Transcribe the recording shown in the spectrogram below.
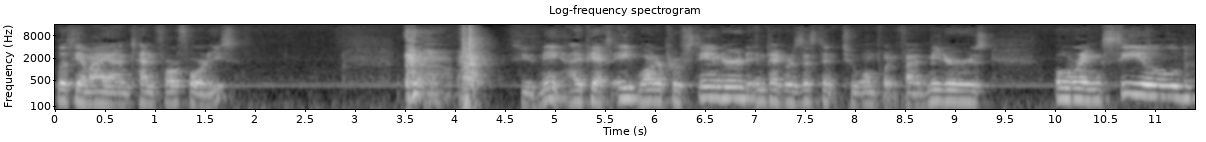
lithium ion 10440s. Excuse me, IPX8 waterproof standard, impact resistant to 1.5 meters, O-ring sealed,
